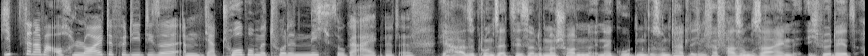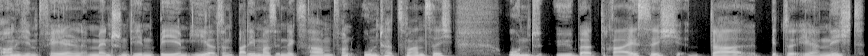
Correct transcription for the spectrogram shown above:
Gibt es denn aber auch Leute, für die diese ähm, ja, Turbo-Methode nicht so geeignet ist? Ja, also grundsätzlich sollte man schon in einer guten gesundheitlichen Verfassung sein. Ich würde jetzt auch nicht empfehlen, Menschen, die ein BMI, also ein Body Mass Index haben von unter 20 und über 30 da bitte eher nicht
